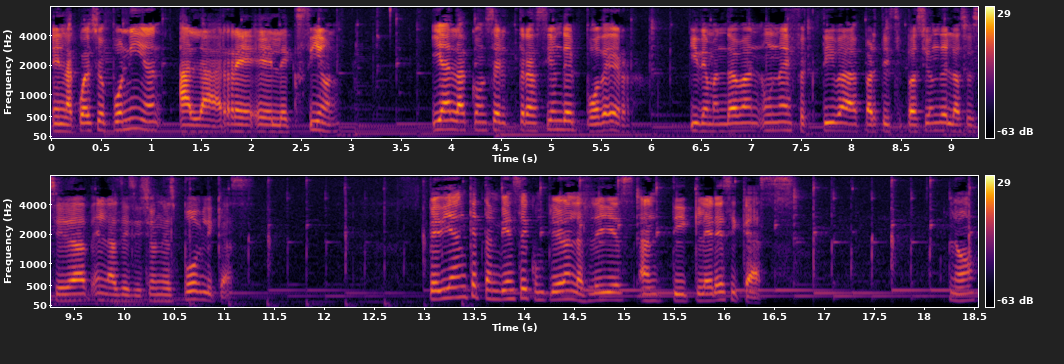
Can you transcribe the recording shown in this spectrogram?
en la cual se oponían a la reelección y a la concentración del poder y demandaban una efectiva participación de la sociedad en las decisiones públicas. Pedían que también se cumplieran las leyes anticlerésicas. ¿No?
